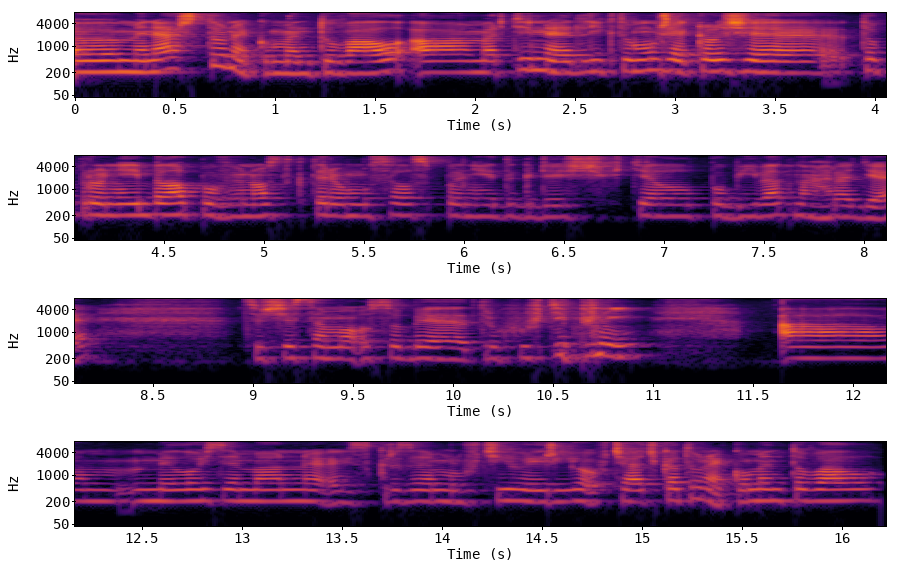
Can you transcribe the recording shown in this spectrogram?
Eh, Minář to nekomentoval a Martin Nedlí k tomu řekl, že to pro něj byla povinnost, kterou musel splnit, když chtěl pobývat na hradě, což je samo o sobě trochu vtipný. A Miloš Zeman skrze mluvčího Jiřího Ovčáčka to nekomentoval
